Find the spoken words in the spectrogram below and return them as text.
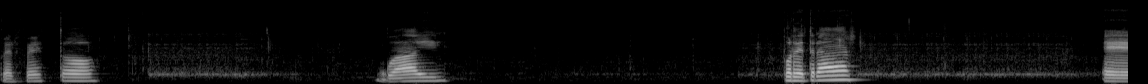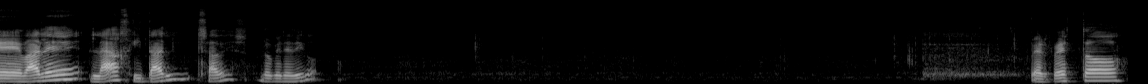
Perfecto. Guay. Por detrás. Eh, vale, lag y tal, ¿sabes? Lo que te digo. Perfecto.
